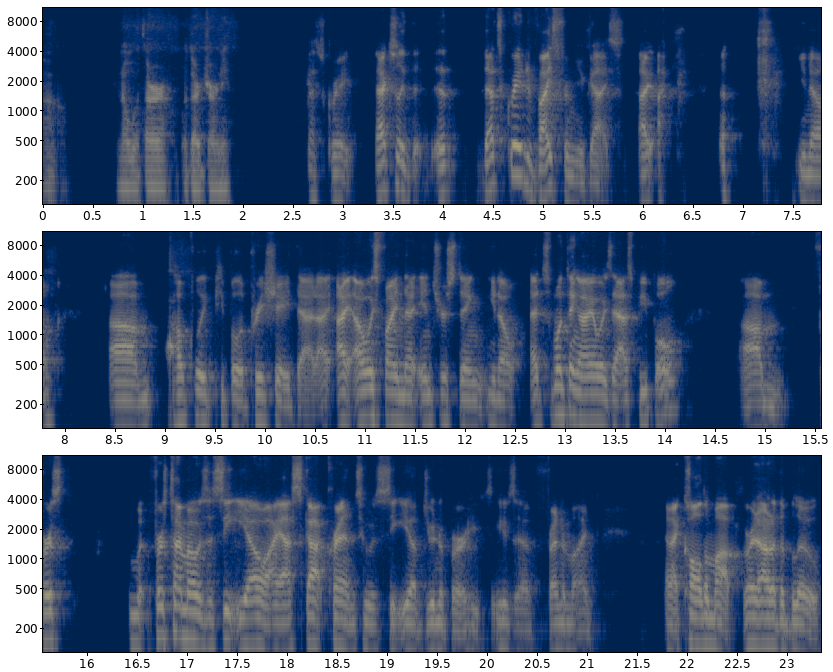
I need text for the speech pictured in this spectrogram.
uh, you know, with our with our journey. That's great. Actually, th- that's great advice from you guys. I, you know, um, hopefully people appreciate that. I, I always find that interesting. You know, it's one thing I always ask people. Um, first, first time I was a CEO, I asked Scott Kriens, who was CEO of Juniper. He's, he's a friend of mine, and I called him up right out of the blue,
